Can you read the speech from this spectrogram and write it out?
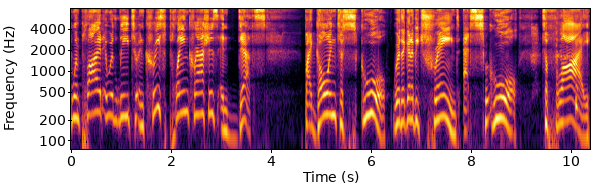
who implied it would lead to increased plane crashes and deaths by going to school where they're going to be trained at school to fly.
